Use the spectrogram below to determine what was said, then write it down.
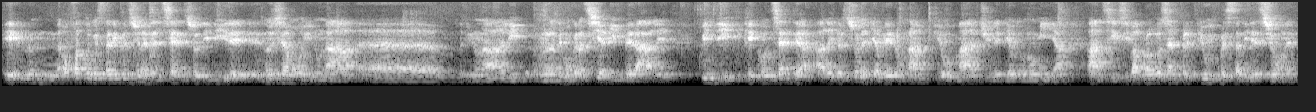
E mh, mm, ho fatto questa riflessione nel senso di dire eh, noi siamo in una, eh, in una, in una democrazia liberale quindi che consente alle persone di avere un ampio margine di autonomia, anzi si va proprio sempre più in questa direzione,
